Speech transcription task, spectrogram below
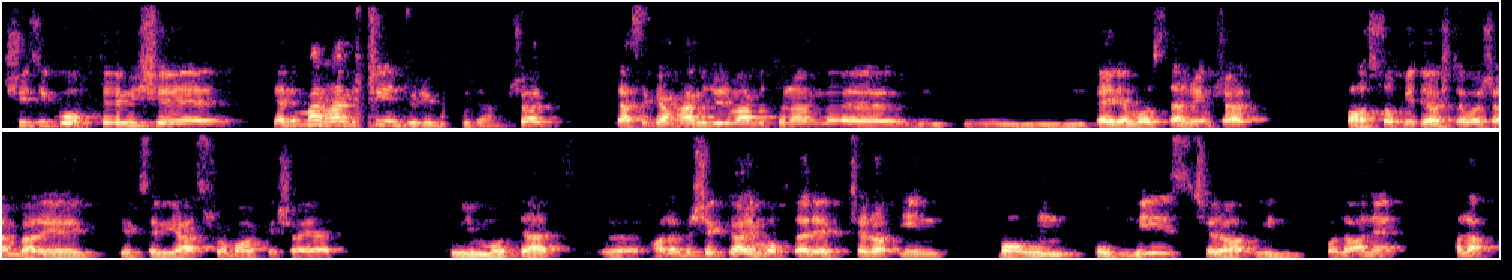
چیزی گفته میشه یعنی من همیشه اینجوری بودم. شاید دست کم همینجوری من بتونم غیر مستقیم شاید پاسخی داشته باشم برای یک سری از شما که شاید تو این مدت حالا به شکلهای مختلف چرا این با اون خوب نیست چرا این فلانه. حالا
